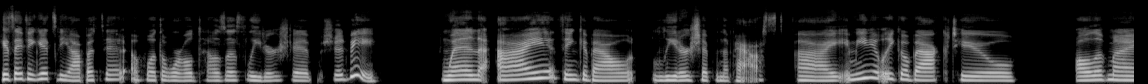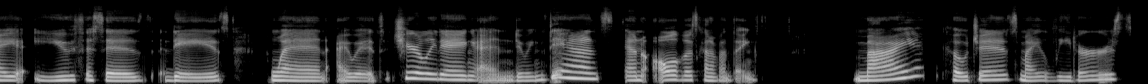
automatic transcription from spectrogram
because I think it's the opposite of what the world tells us leadership should be. When I think about leadership in the past, I immediately go back to all of my youthesses days when I was cheerleading and doing dance and all of those kind of fun things. My coaches, my leaders,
